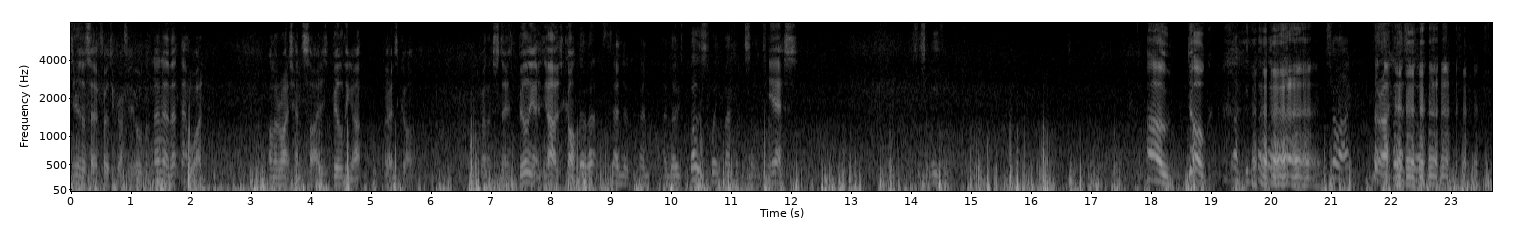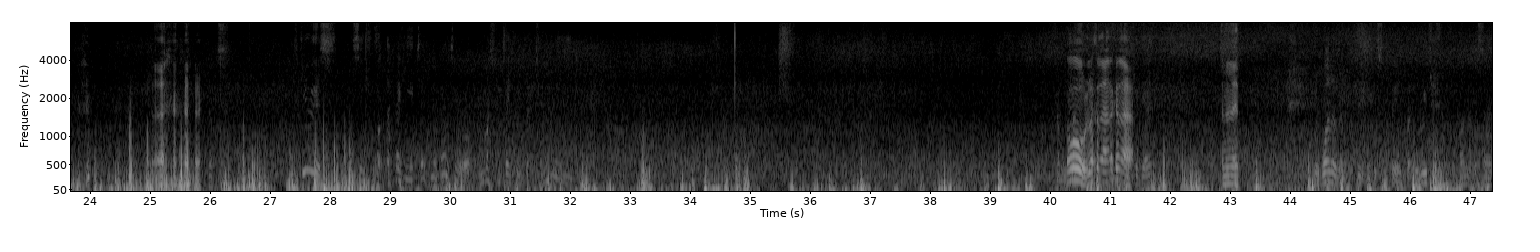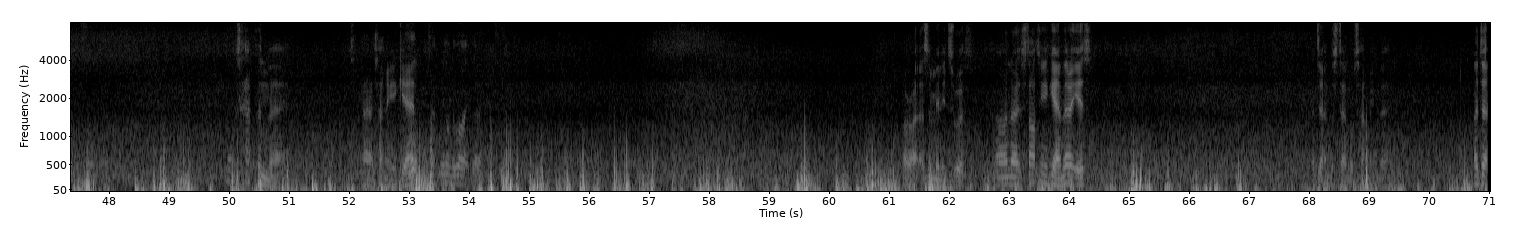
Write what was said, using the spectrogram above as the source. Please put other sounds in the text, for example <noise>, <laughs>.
soon as I say a photograph, it will no, no, that, that one on the right hand side is building up. Oh, it's gone. But that stone, it's building up. Oh, it's gone. No, that's, and, and, and those both went back at the same time. Yes. Is this a movie? Oh, dog. <laughs> it's alright. All right. <laughs> you taking a? You must be taking a picture of me. Oh, look at that, look at that. Again. and then it, The one of them completely disappeared, but the ridges under the sand are still there. what's happened there? It's happening again. What's happening on the right there? That's a minute's worth. Oh no, it's starting again. There it is. I don't understand what's happening there. I don't.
